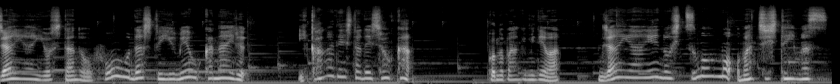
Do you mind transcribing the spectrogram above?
ジャイアン吉田の本を出して夢を叶える、いかがでしたでしょうか？この番組では、ジャイアンへの質問もお待ちしています。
